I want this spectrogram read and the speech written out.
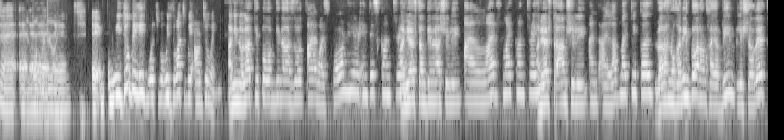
uh, uh, In what we're doing. uh, uh, we do believe with with what we are doing. אני נולדתי פה במדינה הזאת, I was born here in this country. אני אוהב את המדינה שלי, I love my country אני אוהב את העם שלי, and I love my people. ואנחנו חיים פה, אנחנו חייבים לשרת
